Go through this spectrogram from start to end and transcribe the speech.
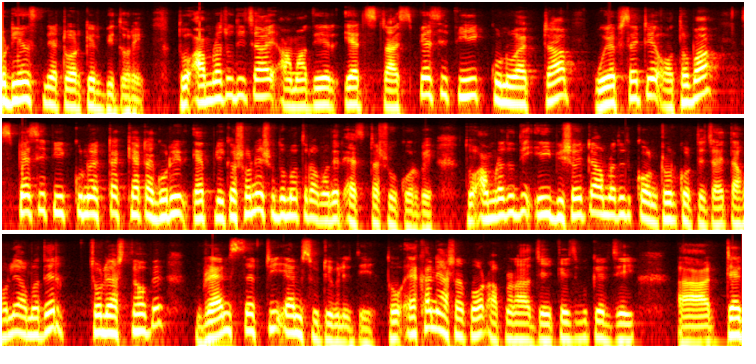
অডিয়েন্স নেটওয়ার্কের ভিতরে। তো আমরা যদি চাই আমাদের অ্যাডসটা স্পেসিফিক কোনো একটা ওয়েবসাইটে অথবা স্পেসিফিক কোনো একটা ক্যাটাগরির অ্যাপ্লিকেশনে শুধুমাত্র আমাদের অ্যাডসটা শো করবে। তো আমরা যদি এই বিষয়টা আমরা যদি কন্ট্রোল করতে চাই, তাহলে আমাদের চলে আসতে হবে ব্র্যান্ড সেফটি অ্যান্ড সুটেবিলিটি তো এখানে আসার পর আপনারা যে ফেসবুকের যেই ট্যাগ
